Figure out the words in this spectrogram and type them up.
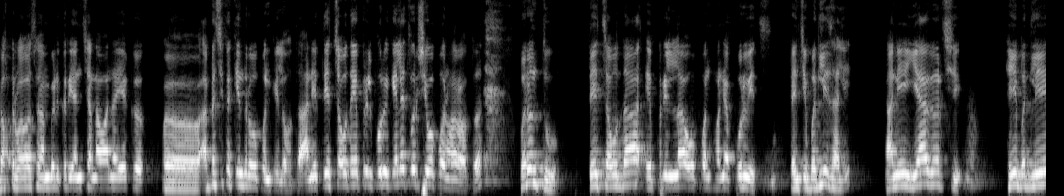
डॉक्टर बाबासाहेब आंबेडकर यांच्या नावानं एक अभ्यासिका केंद्र ओपन केलं होतं. आणि ते चौदा एप्रिल पूर्वी गेल्याच वर्षी ओपन होणार होतं. परंतु ते चौदा एप्रिलला ओपन होण्यापूर्वीच त्यांची बदली झाली. आणि या वर्षी ही बदली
